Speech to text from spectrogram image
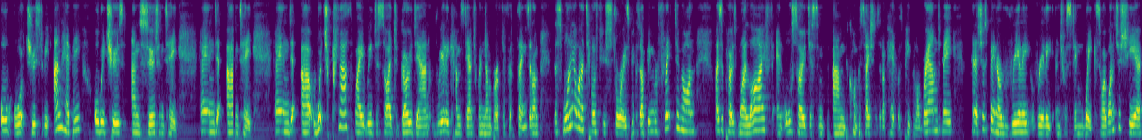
or, or choose to be unhappy or we choose uncertainty and uncertainty. And uh, which pathway we decide to go down really comes down to a number of different things. And I'm, this morning I want to tell a few stories because I've been reflecting on, I suppose, my life and also just some um, conversations that I've had with people around me. And it's just been a really, really interesting week. So I wanted to share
